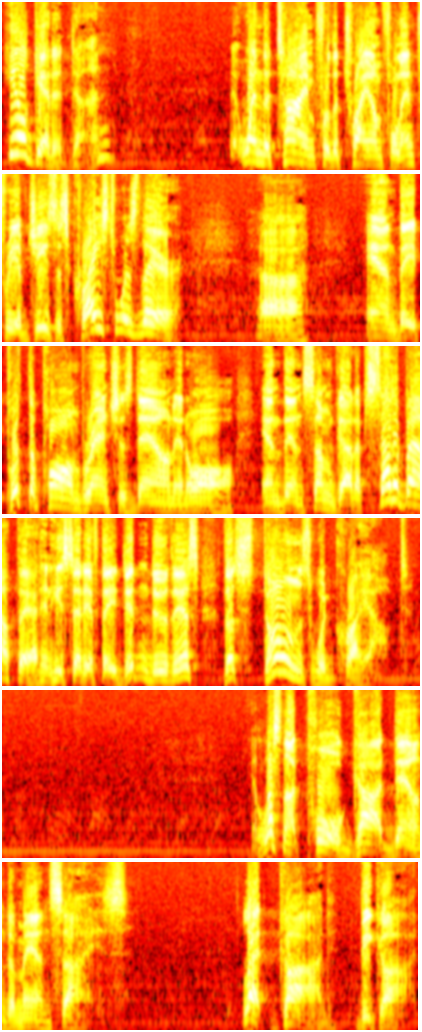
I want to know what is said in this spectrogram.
He'll get it done when the time for the triumphal entry of Jesus Christ was there. Uh, and they put the palm branches down and all, and then some got upset about that. And he said, if they didn't do this, the stones would cry out. And let's not pull God down to man's size. Let God be God.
